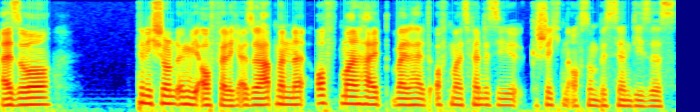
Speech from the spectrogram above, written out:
Also finde ich schon irgendwie auffällig. Also da hat man ne- oft mal halt, weil halt oftmals Fantasy-Geschichten auch so ein bisschen dieses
